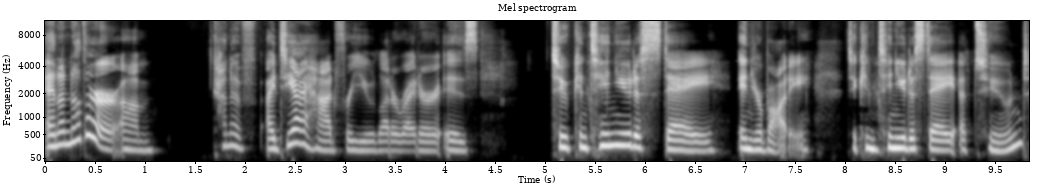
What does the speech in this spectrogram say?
And another um, kind of idea I had for you, letter writer, is to continue to stay in your body, to continue to stay attuned.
